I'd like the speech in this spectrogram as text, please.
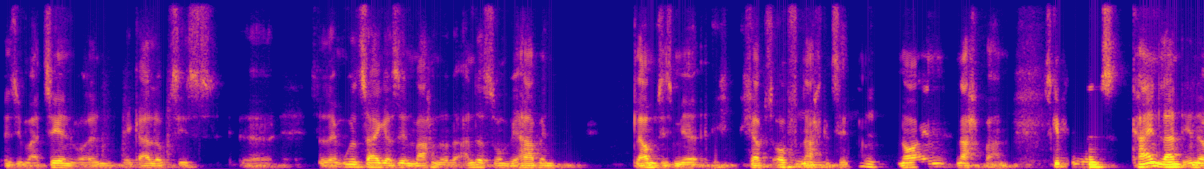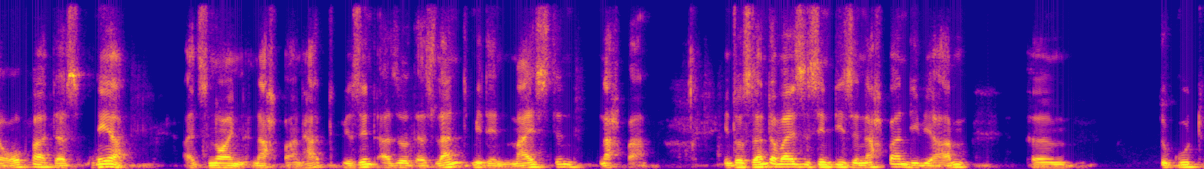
wenn Sie mal zählen wollen, egal ob Sie es äh, so im Uhrzeigersinn machen oder andersrum. Wir haben Glauben Sie es mir, ich, ich habe es oft nachgezählt. Mhm. Neun Nachbarn. Es gibt übrigens kein Land in Europa, das mehr als neun Nachbarn hat. Wir sind also das Land mit den meisten Nachbarn. Interessanterweise sind diese Nachbarn, die wir haben, ähm, so gut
